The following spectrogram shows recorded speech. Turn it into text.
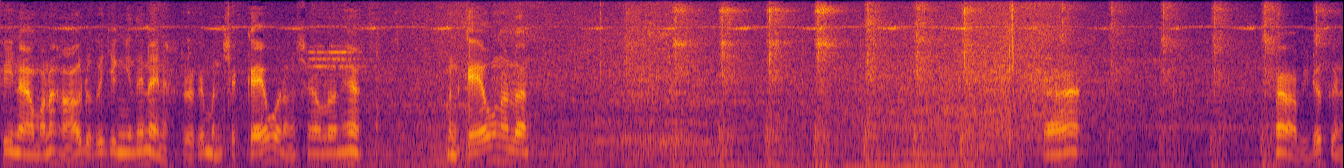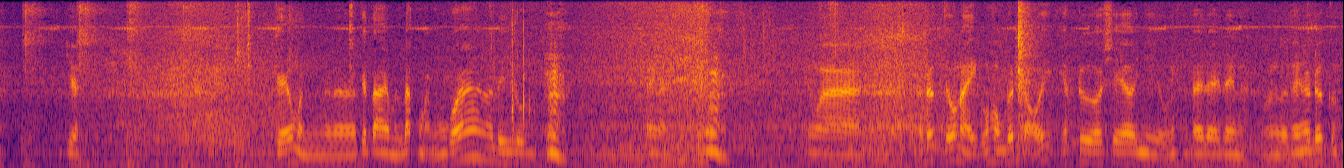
khi nào mà nó hở được cái chân như thế này nè rồi cái mình sẽ kéo ở đằng sau lên ha. Mình kéo nó lên. Đó. À, bị đứt rồi nè Thấy chưa? Kéo mình ờ, cái tay mình lắc mạnh quá nó đi luôn. Đây này nhưng mà nó đứt chỗ này cũng không đến nổi chắc trưa xe hơi nhiều đây đây đây nè mọi người thấy nó đứt không?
